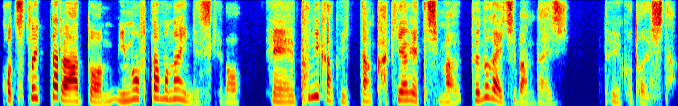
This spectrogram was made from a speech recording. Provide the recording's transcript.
コツといったら、あと、身も蓋もないんですけど、え、とにかく一旦書き上げてしまうというのが一番大事ということでした。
